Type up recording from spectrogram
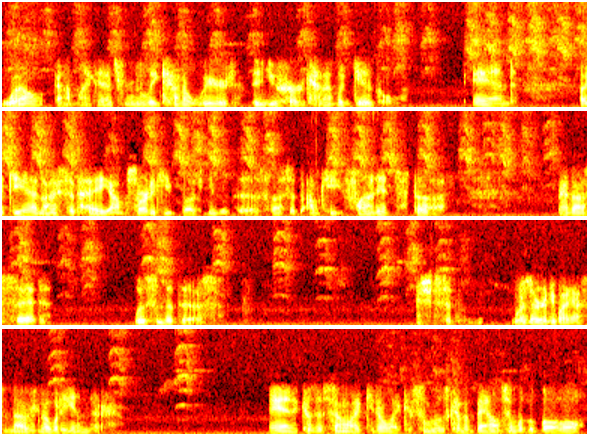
Well, and I'm like, that's really kind of weird. Then you heard kind of a giggle, and again, I said, hey, I'm sorry to keep bugging you with this. And I said, I'll keep finding stuff, and I said, listen to this. And she said, was there anybody? I said, no, there's nobody in there. And because it sounded like you know, like someone was kind of bouncing with a ball,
